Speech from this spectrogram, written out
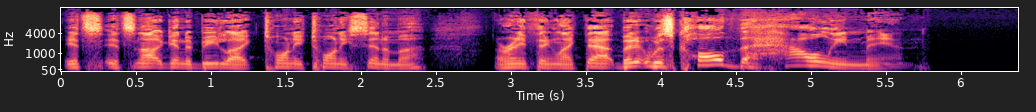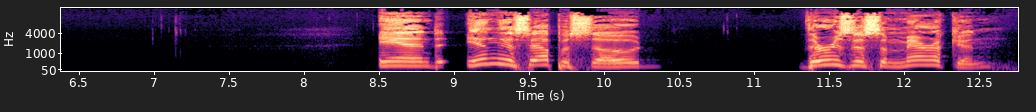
it's it's not going to be like 2020 cinema or anything like that. But it was called The Howling Man. And in this episode, there is this American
